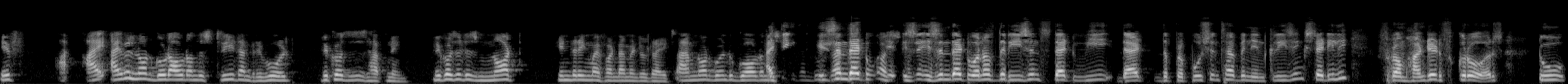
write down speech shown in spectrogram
if I, I, I will not go out on the street and revolt because this is happening. Because it is not hindering my fundamental rights. I am not going to go out on I think isn't that. that is, isn't that one of the reasons that we that the proportions have been increasing steadily from 100 crores to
